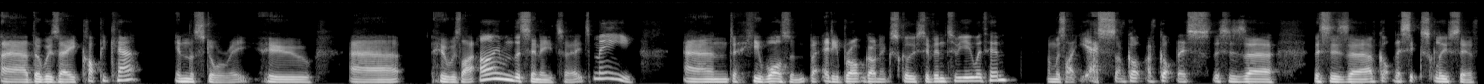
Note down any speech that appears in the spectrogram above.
uh, there was a copycat in the story who uh, who was like, "I'm the Sin Eater, it's me," and he wasn't. But Eddie Brock got an exclusive interview with him, and was like, "Yes, I've got, I've got this. This is, uh, this is, uh, I've got this exclusive."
